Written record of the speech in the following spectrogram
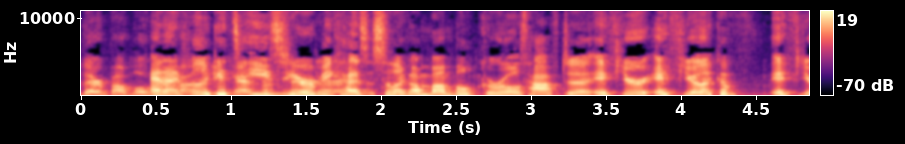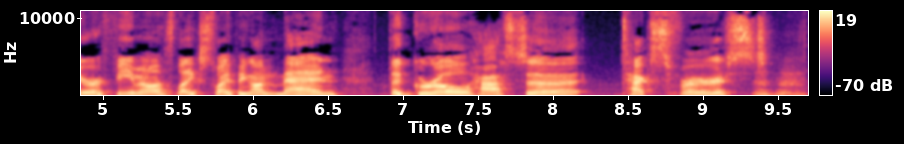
their Bumble. and I feel like it's easier because so like on Bumble, girls have to if you're if you're like a if you're a female like swiping on men, the girl has to text 1st Mhm.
